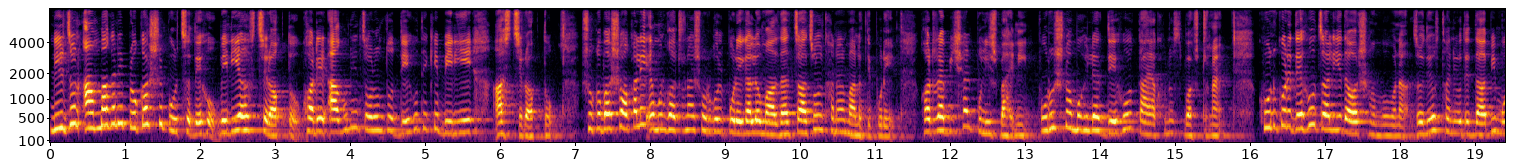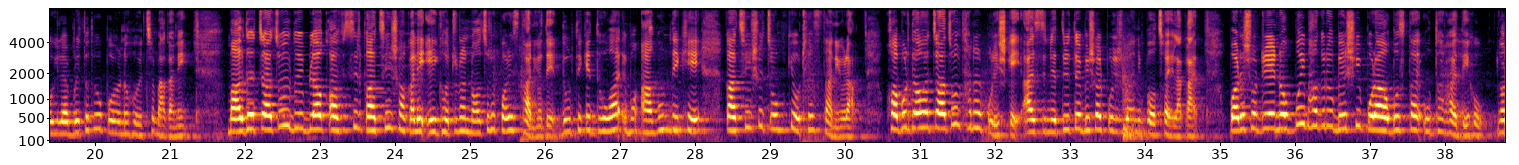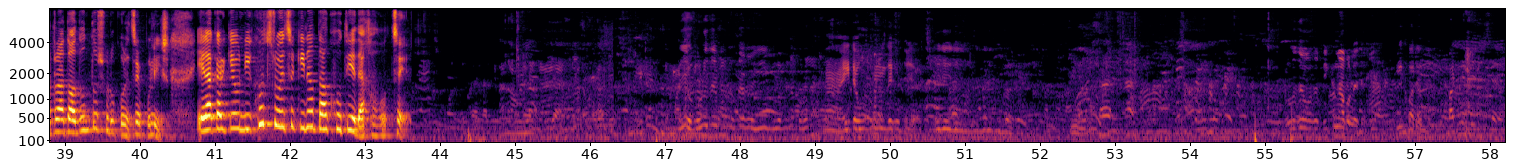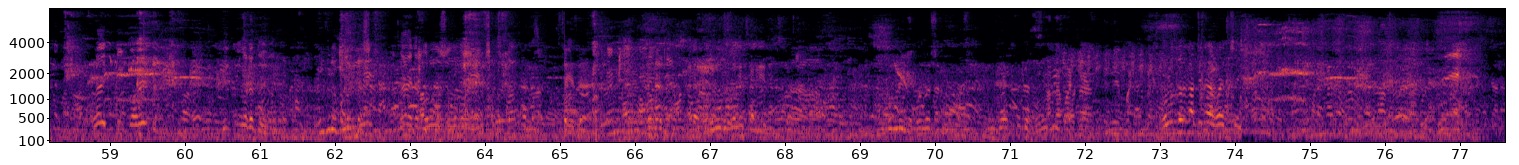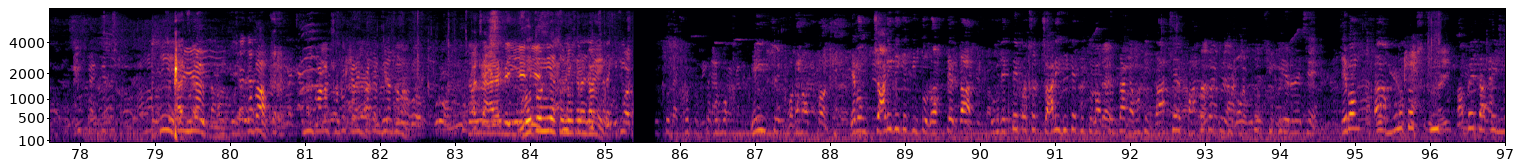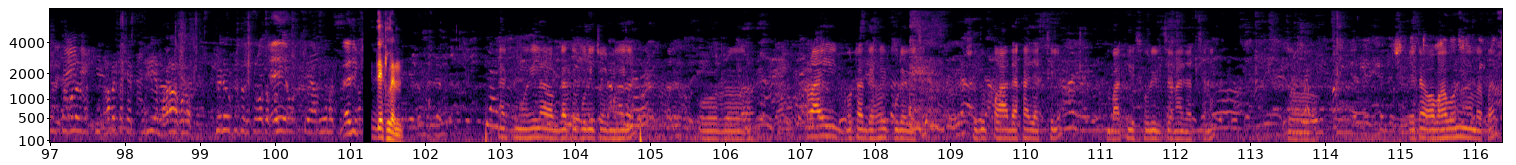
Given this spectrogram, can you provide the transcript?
নির্জন আমবাগানে প্রকাশ্যে পড়ছে দেহ, বেরিয়ে আসছে রক্ত। খড়ের আগুনে জ্বলন্ত দেহ থেকে বেরিয়ে আসছে রক্ত। শুক্রবার সকালে এমন ঘটনায় শোরগোল পড়ে গেল মালদার চাচল থানার মালতীপুরে। ঘটনা বিশাল পুলিশ বাহিনী, পুরুষ না মহিলার দেহ তা এখনও স্পষ্ট নয়। খুন করে দেহ জ্বালিয়ে দেওয়ার সম্ভাবনা, যদিও স্থানীয়দের দাবি মহিলার মৃতদেহ পোড়ানো হয়েছে বাগানে। মালদার চাচল দুই ব্লক অফিসের কাছে সকালে এই ঘটনা নজরে পড়ে স্থানীয়দের। দূর থেকে ধোঁয়া এবং আগুন দেখে কাছে এসে চমকে ওঠে ওঠেন স্থানীয়রা। খবর দেওয়া হয় চাচল থানার পুলিশকে। আইসি নেতৃত্বে বিশাল পুলিশ বাহিনী পৌঁছায় এলাকায়। পরে শরীরে নব্বই ভাগেরও বেশি পোড়া অবস্থায় উদ্ধার হয় দেহ। ঘটনা তদন্ত শুরু করেছে পুলিশ। এলাকার কেউ নিখোঁজ রয়েছে কিনা তা খতিয়ে দেখা হচ্ছে। এইটা উঠানো দেখে বোঝা ওদের মতো বিক্রি না বলে। কি করে? ওরা কি করে? বিক্রি করে না এটা ভালো কিছু এই ঘটনাস্থল এবং চারিদিকে কিন্তু রক্তের দাগ। তুমি দেখতেই পাচ্ছ চারিদিকে কিন্তু রক্তের দাগ এমনকি গাছের পাতাতে রক্ত ছিটিয়ে রয়েছে। এবং মূলত কীভাবে তাকে নিয়ে আসা হলো এবং কীভাবে তাকে পুড়িয়ে মারা হলো সেটাও কিন্তু রীতিমতো আমি আমার দেখলেন? এক মহিলা অজ্ঞাত পরিচয় মহিলা। ওর প্রায় গোটা দেহই পুড়ে গেছে। শুধু পা দেখা যাচ্ছিল বাকি শরীর চেনা যাচ্ছে না। তো এটা অভাবনীয় ব্যাপার।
